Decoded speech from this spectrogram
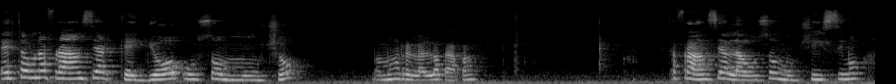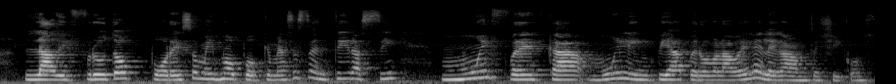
Esta es una fragancia que yo uso mucho. Vamos a arreglar la tapa. Esta fragancia la uso muchísimo la disfruto por eso mismo, porque me hace sentir así muy fresca, muy limpia, pero a la vez elegante, chicos.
